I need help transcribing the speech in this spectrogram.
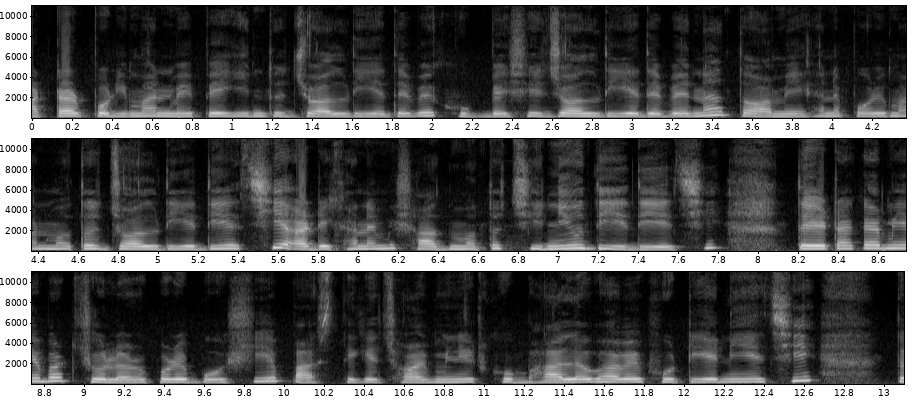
আটার পরিমাণ মেপে কিন্তু জল দিয়ে দেবে, খুব বেশি জল দিয়ে দেবে না। তো আমি এখানে পরিমাণ মতো জল দিয়ে দিয়েছি আর এখানে আমি স্বাদ মতো চিনিও দিয়ে দিয়েছি। তো এটাকে আমি এবার চুলার উপরে বসিয়ে পাঁচ থেকে ছয় মিনিট খুব ভালোভাবে ফুটিয়ে নিয়েছি। তো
